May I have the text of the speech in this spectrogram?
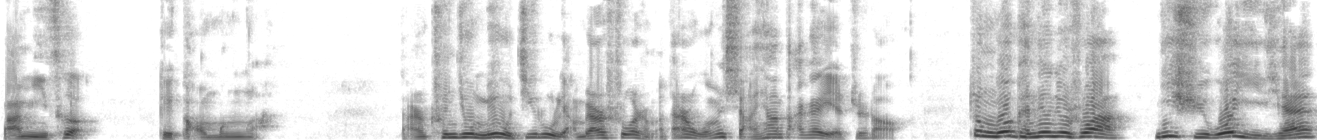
把米策给搞懵了。当然，春秋没有记录两边说什么，但是我们想象大概也知道，郑国肯定就说啊，你许国以前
